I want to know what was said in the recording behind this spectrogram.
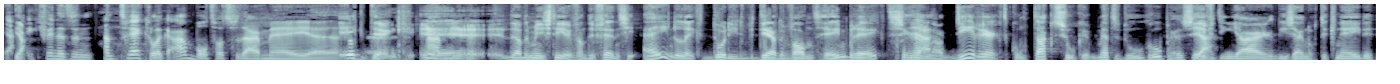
Ja, Ja. ik vind het een aantrekkelijk aanbod wat ze daarmee. eh, Ik denk eh, aanbieden. dat het ministerie van Defensie eindelijk door die derde wand heen breekt. Ze gaan Ja. nou direct contact zoeken met de doelgroep. Hè. 17-jarigen, die zijn nog te kneden.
